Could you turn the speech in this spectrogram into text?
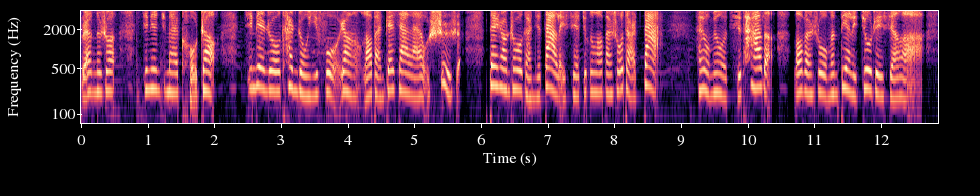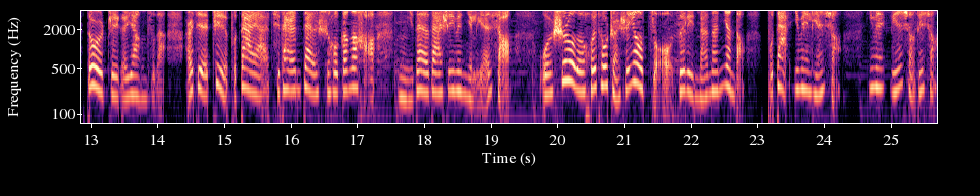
！Frank 说：“今天去买口罩，进店之后看中一副，让老板摘下来我试试，戴上之后感觉大了一些，就跟老板说有点大。”还有没有其他的？老板说我们店里就这些了，都是这个样子的，而且这也不大呀。其他人戴的时候刚刚好，你戴的大是因为你脸小。我失落的回头转身要走，嘴里喃喃念叨：不大，因为脸小，因为脸小脸小。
